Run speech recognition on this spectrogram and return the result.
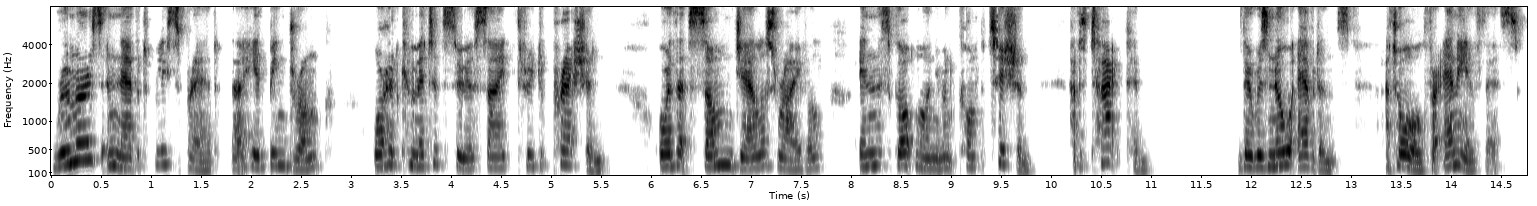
Rumours inevitably spread that he had been drunk or had committed suicide through depression, or that some jealous rival in the Scott Monument competition had attacked him. There was no evidence at all for any of this.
